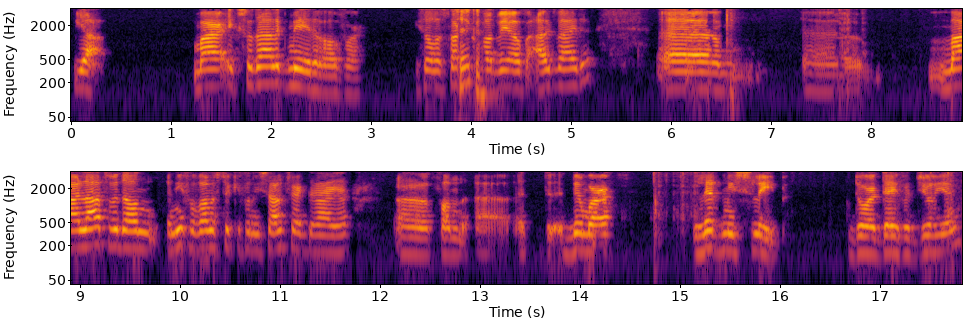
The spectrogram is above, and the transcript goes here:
ja, maar ik zal dadelijk meer erover. Ik zal er straks Zeker. wat meer over uitweiden. Ehm, maar laten we dan in ieder geval wel een stukje van die soundtrack draaien. Uh, van uh, het, nummer Let Me Sleep door David Julian.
